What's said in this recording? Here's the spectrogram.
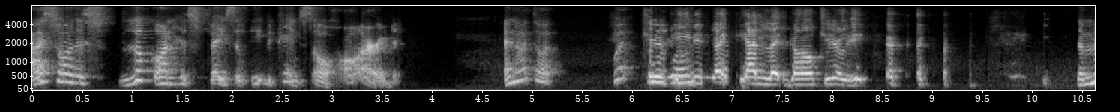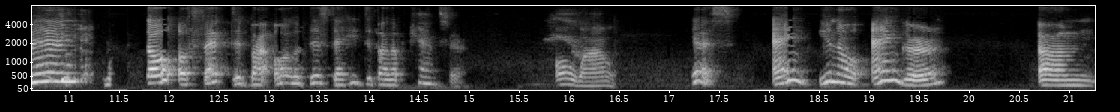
I saw this look on his face. and He became so hard. And I thought, what? Clearly, he, didn't let, he hadn't let go, clearly. the man was so affected by all of this that he developed cancer. Oh, wow. Yes. And, you know, anger, um,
